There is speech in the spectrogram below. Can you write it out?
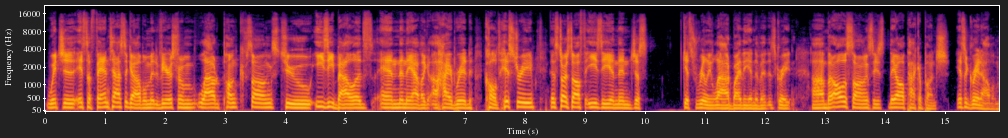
which is it's a fantastic album. It veers from loud punk songs to easy ballads, and then they have like a hybrid called History that starts off easy and then just gets really loud by the end of it. It's great. Um, but all the songs, they, all pack a punch. It's a great album.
